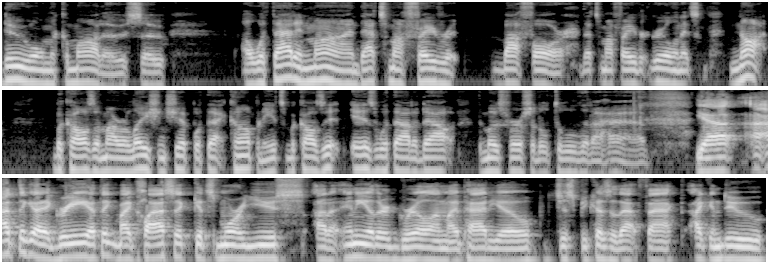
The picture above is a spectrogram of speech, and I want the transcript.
do on the Kamado. So, uh, with that in mind, that's my favorite by far. That's my favorite grill, and it's not because of my relationship with that company. It's because it is, without a doubt, the most versatile tool that I have. Yeah, I think I agree. I think my classic gets more use out of any other grill on my patio just because of that fact. I can do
